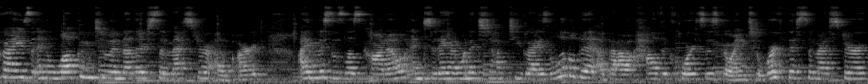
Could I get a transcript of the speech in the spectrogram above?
guys and welcome to another semester of art. I'm Mrs. Lezcano and today I wanted to talk to you guys a little bit about how the course is going to work this semester.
